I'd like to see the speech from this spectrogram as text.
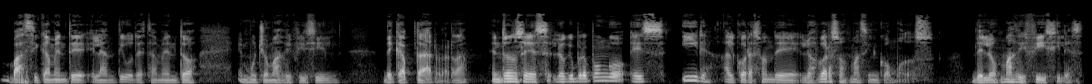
básicamente el Antiguo Testamento es mucho más difícil de captar, ¿verdad? Entonces, lo que propongo es ir al corazón de los versos más incómodos, de los más difíciles,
